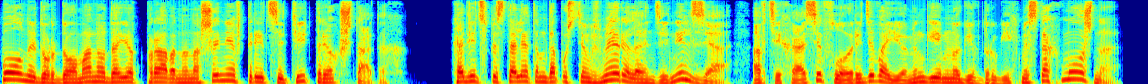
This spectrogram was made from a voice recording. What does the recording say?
Полный дурдом, оно дает право на ношение в 33 штатах. Ходить с пистолетом, допустим, в Мэриленде нельзя, а в Техасе, Флориде, Вайоминге и многих других местах можно.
